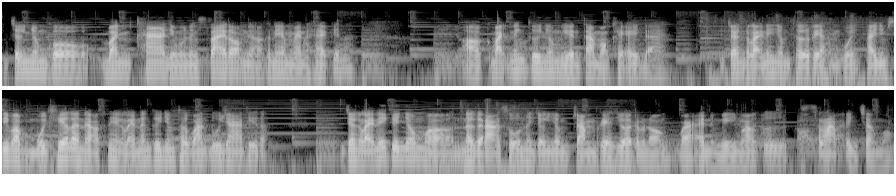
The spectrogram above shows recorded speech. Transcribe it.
អញ្ចឹងខ្ញុំក៏បាញ់ខាជាមួយនឹង style រំអ្នកនរគ្នាមិនមែន hack ទេណាអឺក្បាច់ហ្នឹងគឺខ្ញុំរៀនតាម KX ដែរ អញ្ចឹងកន្លែងនេះខ្ញុំត្រូវរះមួយហើយខ្ញុំស៊ីមក6 kill ហើយអ្នកនរគ្នាកន្លែងហ្នឹងគឺខ្ញុំត្រូវបានប៊ូយ៉ាទៀតអញ្ចឹងកន្លែងនេះគឺខ្ញុំនៅការា0អញ្ចឹងខ្ញុំចាំរះយកតែម្ដងបាទ enemy មកគឺស្លាប់អីអញ្ចឹងហ្មង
